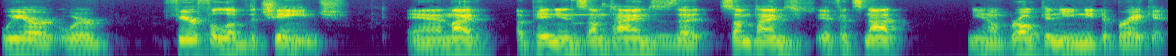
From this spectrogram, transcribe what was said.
we are, we're fearful of the change. And my opinion sometimes is that sometimes if it's not, you know, broken, you need to break it.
